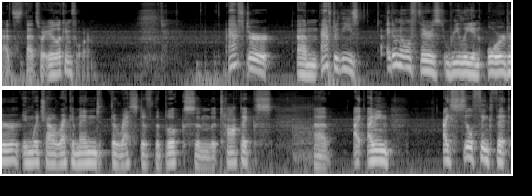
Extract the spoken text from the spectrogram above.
That's that's what you're looking for. After um, after these, I don't know if there's really an order in which I'll recommend the rest of the books and the topics. Uh, I I mean, I still think that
